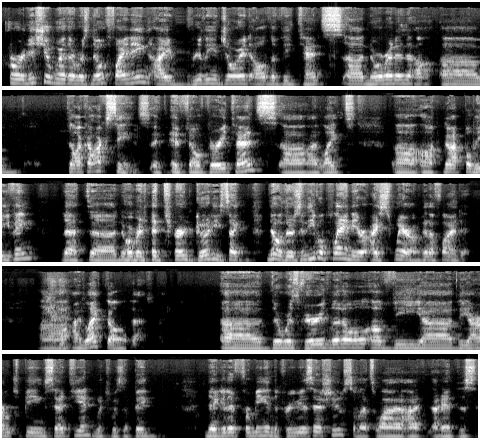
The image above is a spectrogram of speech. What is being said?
for an issue where there was no fighting, I really enjoyed all of the tense uh, Norman and uh, uh, Doc Ock scenes. It, it felt very tense. Uh, I liked uh, Ock not believing that uh, Norman had turned good. He's like, "No, there's an evil plan here. I swear, I'm going to find it." Uh, I liked all of that. Uh, there was very little of the uh, the arms being sentient, which was a big negative for me in the previous issue. So that's why I, I had this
